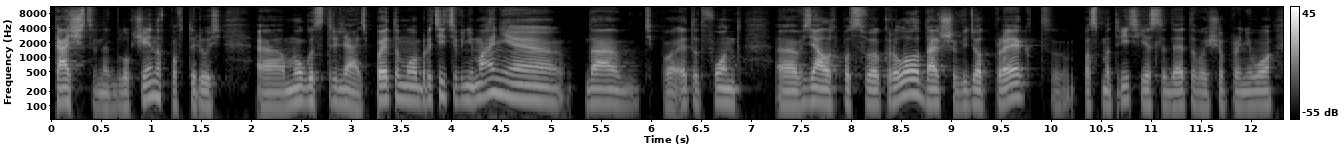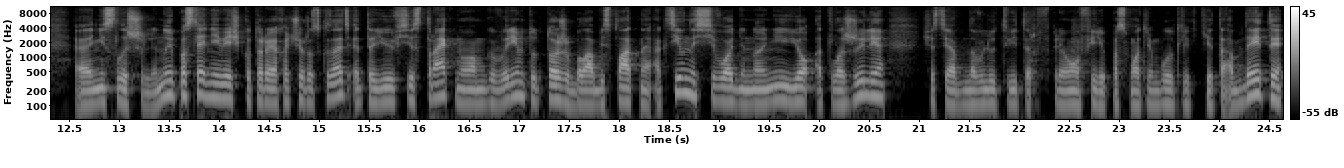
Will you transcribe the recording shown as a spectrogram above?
качественных блокчейнов, повторюсь, э, могут стрелять. Поэтому обратите внимание, да, типа этот фонд взял их под свое крыло, дальше ведет проект, посмотрите, если до этого еще про него э, не слышали. Ну и последняя вещь, которую я хочу рассказать, это UFC Strike, мы вам говорим, тут тоже была бесплатная активность сегодня, но они ее отложили, Сейчас я обновлю Twitter в прямом эфире, посмотрим, будут ли какие-то апдейты.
